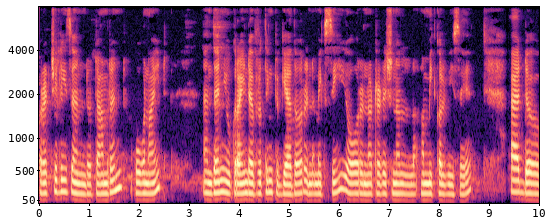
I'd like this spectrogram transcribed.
red chilies and tamarind overnight, and then you grind everything together in a mixie or in a traditional amikal we say. Add uh,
